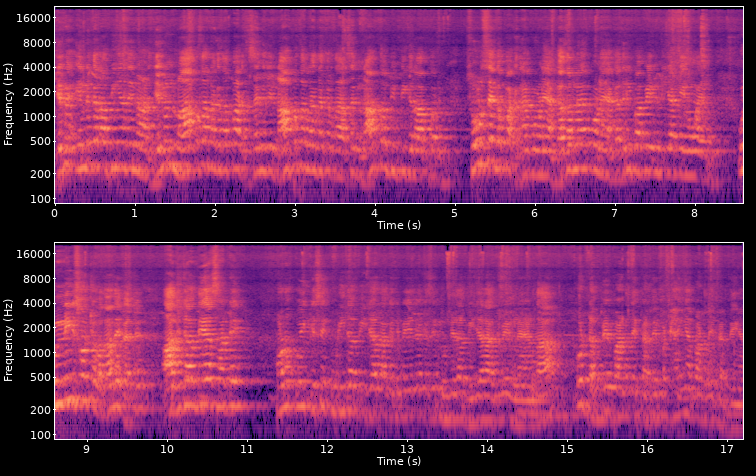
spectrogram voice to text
ਜੇ ਮੈਂ ਇਨਕਲਾਬੀਆਂ ਦੇ ਨਾਲ, ਜੇ ਮੈਨੂੰ ਨਾ ਪਤਾ ਲੱਗਦਾ ਭਗਤ ਸਿੰਘ, ਜੇ ਨਾ ਪਤਾ ਲੱਗਦਾ ਕਰਤਾਰ ਸਿੰਘ, ਨਾ ਤਾਂ ਬੀਬੀ ਗੁਲਾਬ ਕੌਰ ਸੋਹਣ ਸਿੰਘ ਭਗਨਾ ਕੋਣ ਆ ਗਦਰ ਲੈ ਕੋਣ ਆ, ਗਦਰੀ ਬਾਬੇ ਇੰਡੀਆ ਕਿਉਂ ਆਏ? 1914 ਦੇ ਵਿੱਚ ਅੱਜ ਜਾਂਦੇ ਆ ਸਾਡੇ ਹੁਣ ਕੋਈ ਕਿਸੇ ਕੁੜੀ ਦਾ ਵੀਜ਼ਾ ਲੱਗ ਜਵੇ ਜਾਂ ਕਿਸੇ ਮੁੰਡੇ ਦਾ ਵੀਜ਼ਾ ਲੱਗ ਜਵੇ ਇੰਗਲੈਂਡ ਦਾ, ਉਹ ਡੱਬੇ ਵੰਡਦੇ ਕਰਦੇ ਮਠਾਈਆਂ ਵੰਡਦੇ ਫਿਰਦੇ ਆ।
